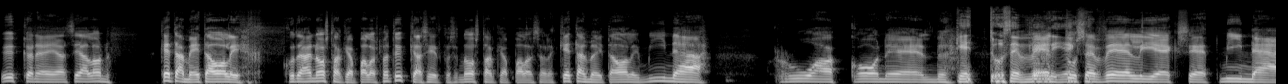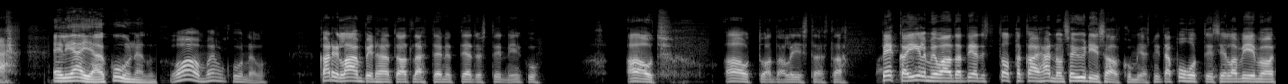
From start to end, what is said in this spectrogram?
ykkönen ja siellä on ketä meitä oli, kuten hän nostalgiapaloissa, mä tykkään siitä, kun se nostalgiapaloissa on, ketä meitä oli, minä, Ruokonen, Kettusen veljekset, Kettusen veljekset minä. Eli äijä on kuunnellut. Oo, mä oon kuunnellut. Kari Lampinhan te oot lähtenyt tietysti niin kuin out, out tuolta listasta. Pekka Ilmivalta tietysti, totta kai hän on se ydinsalkkumies, mitä puhuttiin silloin viime on.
